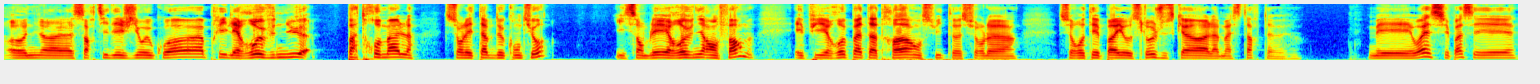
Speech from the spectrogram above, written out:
à la sortie des JO ou quoi. Après, il est revenu pas trop mal sur l'étape de Contio. Il semblait revenir en forme, et puis repatatera ensuite euh, sur le sur Otepa et Oslo jusqu'à la Mastart. euh. Mais ouais, je sais pas, c'est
